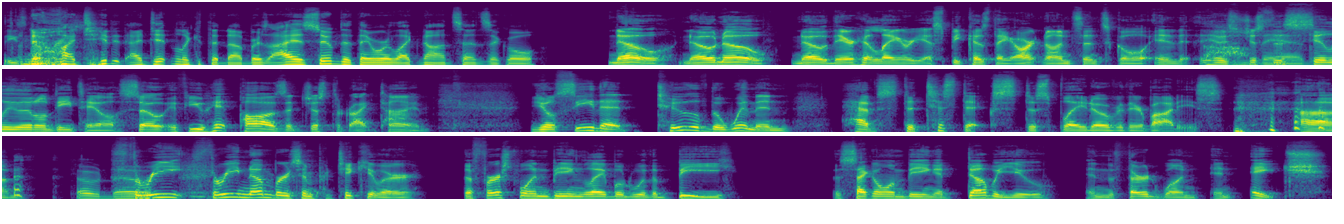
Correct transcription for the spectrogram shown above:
These No, numbers? I didn't. I didn't look at the numbers. I assumed that they were like nonsensical. No, no, no, no. They're hilarious because they aren't nonsensical, and it was Oh, just man. this silly little detail. So if you hit pause at just the right time, you'll see that two of the women have statistics displayed over their bodies. Um, Oh no. Three three numbers in particular. The first one being labeled with a B, the second one being a W, and the third one an H.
